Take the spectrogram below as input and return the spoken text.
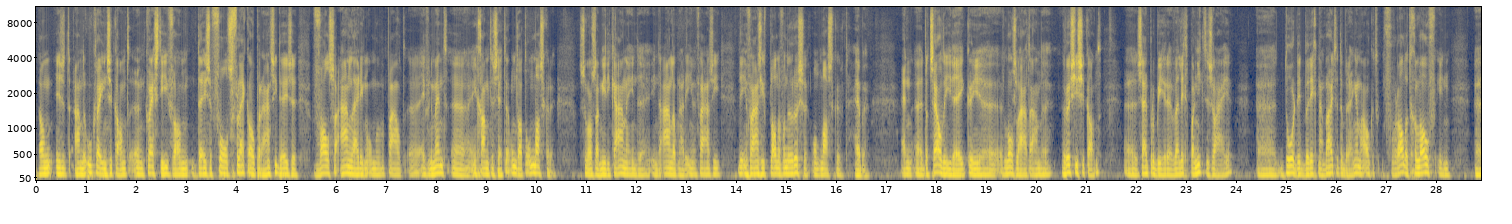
Dan is het aan de Oekraïnse kant een kwestie van deze false flag operatie. Deze valse aanleiding om een bepaald evenement in gang te zetten. Om dat te ontmaskeren. Zoals de Amerikanen in de, in de aanloop naar de invasie de invasieplannen van de Russen ontmaskerd hebben. En datzelfde idee kun je loslaten aan de Russische kant. Zij proberen wellicht paniek te zwaaien door dit bericht naar buiten te brengen, maar ook het, vooral het geloof in eh,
